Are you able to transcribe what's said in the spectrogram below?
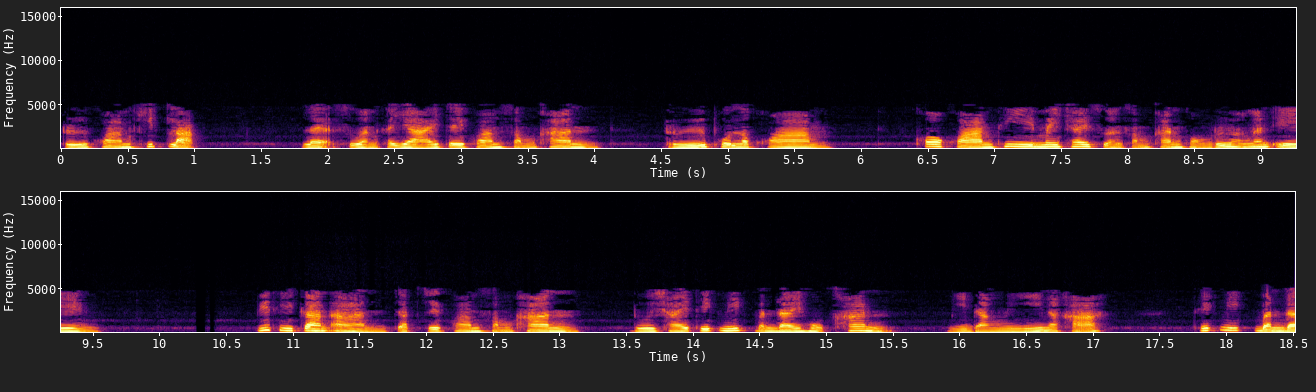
หรือความคิดหลัก และส่วนขยายใจความสำคัญ หรือพลความ ข้อความที่ไม่ใช่ส่วนสำคัญของเรื่องนั่นเอง วิธีการอ่านจับใจความสำคัญ โดยใช้เทคนิคบันไดหกขั้น มีดังนี้นะคะ เทคนิคบันได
